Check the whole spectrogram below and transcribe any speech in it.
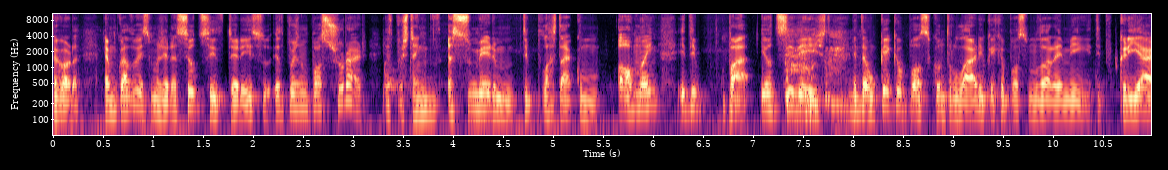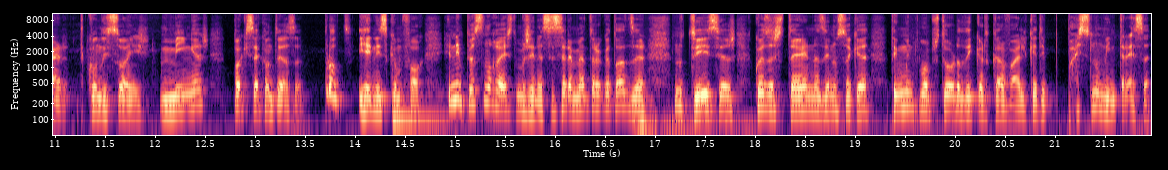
Agora, é um bocado isso, imagina, se eu decido ter isso, eu depois não posso chorar. Eu depois tenho de assumir-me, tipo, lá está, como homem e tipo, pá, eu decidi isto. Então, o que é que eu posso controlar e o que é que eu posso mudar em mim e tipo, criar condições minhas para que isso aconteça. Pronto, e é nisso que eu me foco. Eu nem penso no resto, imagina, sinceramente era o que eu estou a dizer. Notícias, coisas externas e não sei o quê. Tenho muito uma postura de Ricardo Carvalho, que é tipo, pá, isso não me interessa.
